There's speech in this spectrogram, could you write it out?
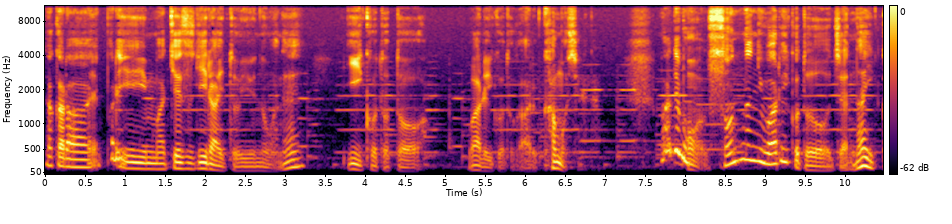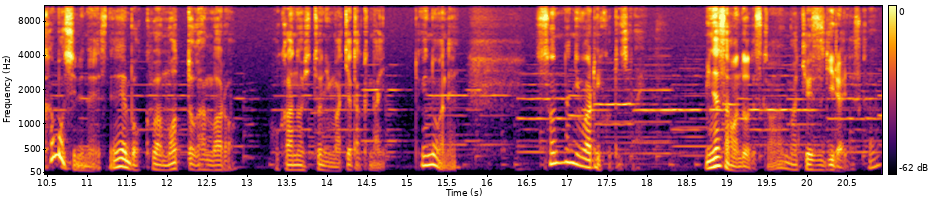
だからやっぱり負けず嫌いというのはねいいことと悪いことがあるかもしれない。まあでもそんなに悪いことじゃないかもしれないですね。僕はもっと頑張ろう。他の人に負けたくない。というのはねそんなに悪いことじゃない。皆さんはどうですか？負けず嫌いですか、うん、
